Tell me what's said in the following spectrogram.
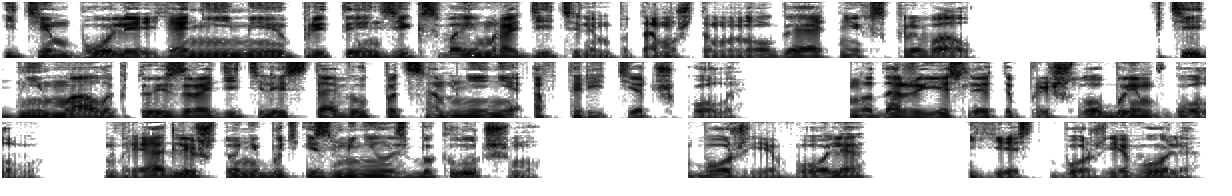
И тем более я не имею претензий к своим родителям, потому что многое от них скрывал. В те дни мало кто из родителей ставил под сомнение авторитет школы. Но даже если это пришло бы им в голову, вряд ли что-нибудь изменилось бы к лучшему. Божья воля есть Божья воля.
